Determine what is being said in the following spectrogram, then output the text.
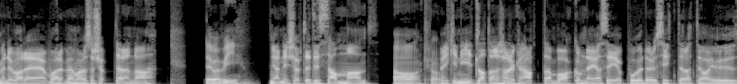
Men det var det, var, vem var det som köpte den då? Det var vi. Ja, ni köpte tillsammans? Ja, klart. Vilken nitlott, annars hade du kunnat haft den bakom dig. Jag ser ju på där du sitter att du har ju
